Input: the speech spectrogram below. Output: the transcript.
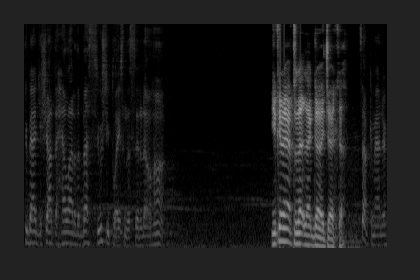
Too bad you shot the hell out of the best sushi place in the Citadel, huh? You're gonna have to let that go, Joker. What's up, Commander?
